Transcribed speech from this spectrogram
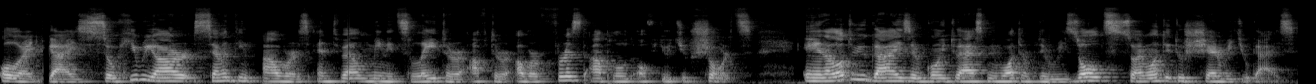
Alright guys, so here we are 17 hours and 12 minutes later after our first upload of YouTube Shorts. And a lot of you guys are going to ask me what are the results, so I wanted to share with you guys.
